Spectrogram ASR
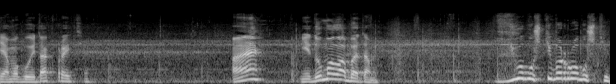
Я могу и так пройти. А? Не думал об этом? Ёбушки-воробушки!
